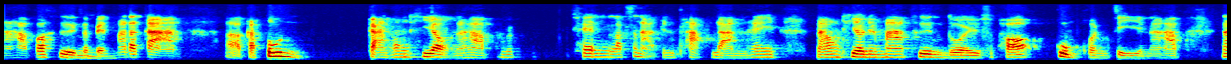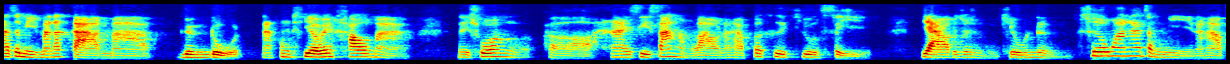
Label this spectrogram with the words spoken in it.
นะครับ ก็คือจะเป็นมาตรการกระตุ้นการท่องเที่ยวนะครับ เช่น ลักษณะเป็นผลักดันให้นักท่องเที่ยวได้มากขึ้น โดยเฉพาะกลุ่มคนจีนนะครับ น่าจะมีมาตรการมาดึงดูดนักท่องเที่ยวให้เข้ามาในช่วงไฮซีซั่นของเรานะครับ ก็คือ Q4 ยาวไปจนถึง Q1 เชื่อว่าน่าจะมีนะครับ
